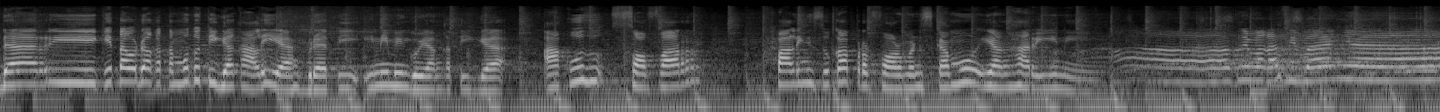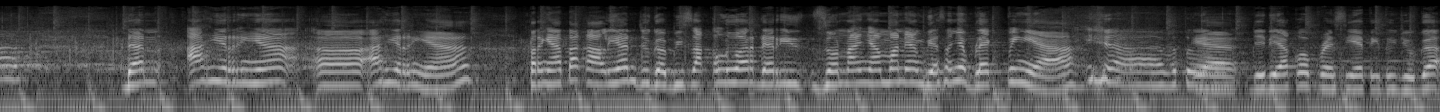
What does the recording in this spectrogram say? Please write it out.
Dari kita udah ketemu tuh tiga kali ya, berarti ini minggu yang ketiga. Aku so far paling suka performance kamu yang hari ini. Ah, terima kasih banyak. Dan akhirnya, eh, akhirnya ternyata kalian juga bisa keluar dari zona nyaman yang biasanya Blackpink ya. Iya, betul. Ya, jadi aku appreciate itu juga.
